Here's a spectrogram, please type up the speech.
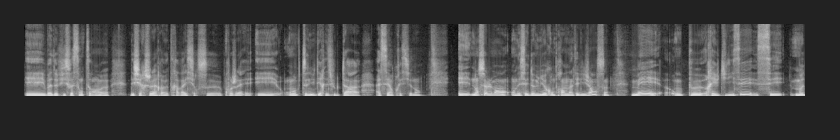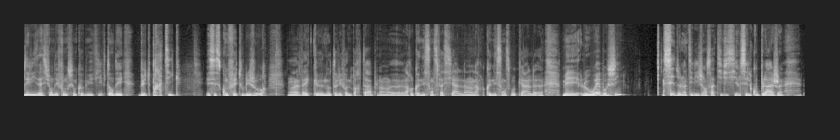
Et bah, depuis 60 ans, euh, des chercheurs travaillent sur ce projet et ont obtenu des résultats assez impressionnants. Et non seulement on essaie de mieux comprendre l'intelligence, mais on peut réutiliser ces modélisations des fonctions cognitives dans des buts pratiques. Et c'est ce qu'on fait tous les jours hein, avec euh, nos téléphones portables, hein, euh, la reconnaissance faciale, hein, la reconnaissance vocale, euh, mais le web aussi c'est de l'intelligence artificielle. C'est le couplage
